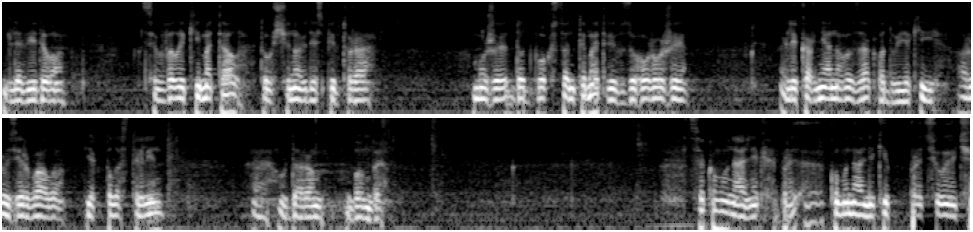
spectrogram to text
для відео. Це великий метал товщиною десь півтора може до двох сантиметрів з огорожі лікарняного закладу, який розірвало як пластилін е, ударом бомби. Це комунальник. Е, Комунальники працюють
